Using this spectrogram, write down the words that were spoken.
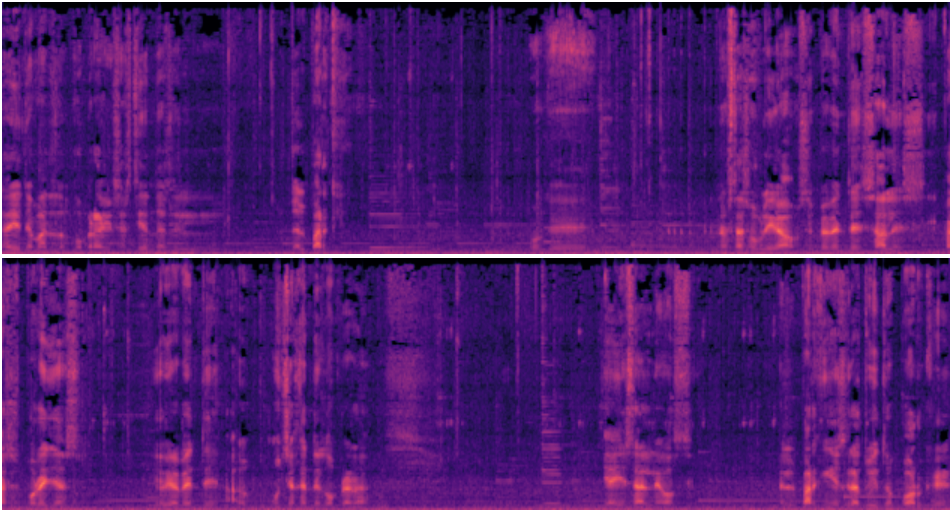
Nadie te manda a comprar esas tiendas del, del parking, porque no estás obligado, simplemente sales y pasas por ellas y obviamente mucha gente comprará. Y ahí está el negocio. El parking es gratuito porque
